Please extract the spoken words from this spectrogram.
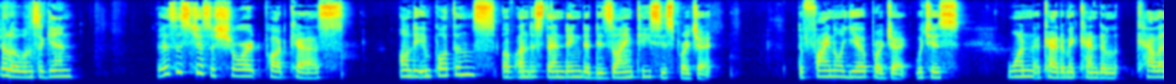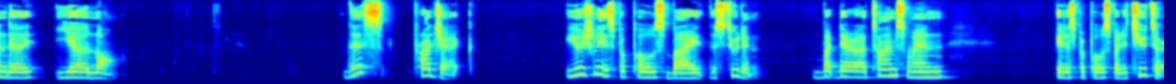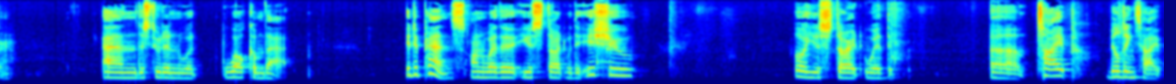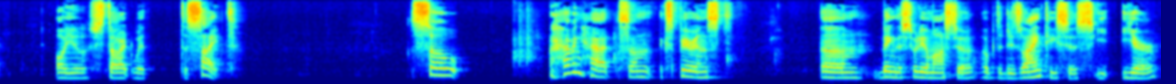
Hello, once again. This is just a short podcast on the importance of understanding the design thesis project, the final year project, which is one academic calendar year long. This project usually is proposed by the student, but there are times when it is proposed by the tutor and the student would welcome that. It depends on whether you start with the issue or you start with the uh, type, building type, or you start with the site. So, having had some experience um, being the studio master of the design thesis year,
